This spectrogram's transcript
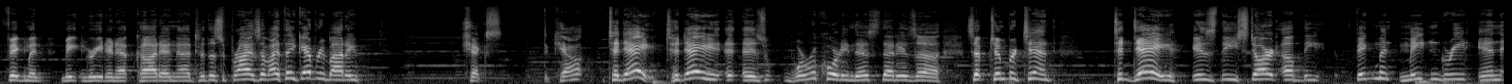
Figment meet and greet in Epcot, and uh, to the surprise of I think everybody, checks the count today. Today is we're recording this. That is uh, September 10th. Today is the start of the Figment meet and greet in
